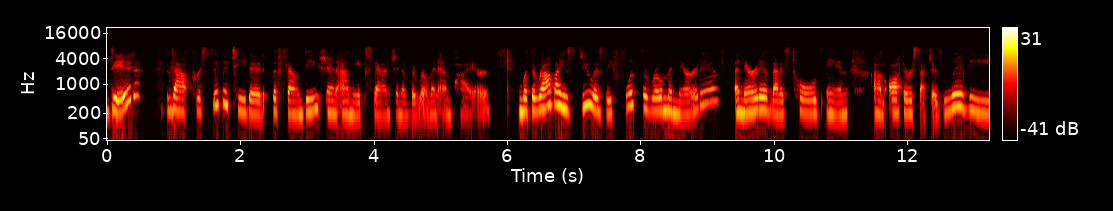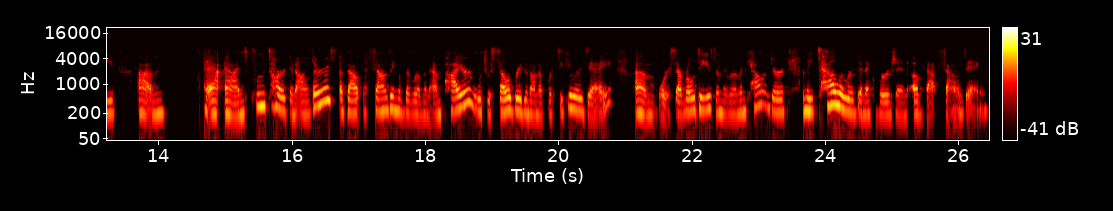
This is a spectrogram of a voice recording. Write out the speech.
did that precipitated the foundation and the expansion of the Roman Empire. And what the rabbis do is they flip the Roman narrative, a narrative that is told in um, authors such as Livy. Um, and Plutarch and others about the founding of the Roman Empire, which was celebrated on a particular day um, or several days in the Roman calendar, and they tell a rabbinic version of that founding.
